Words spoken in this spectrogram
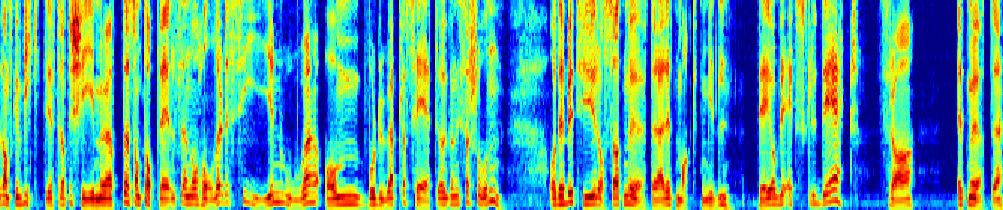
ganske viktige strategimøtet som toppledelse nå holder, det sier noe om hvor du er plassert i organisasjonen. Og det betyr også at møter er et maktmiddel. Det å bli ekskludert fra et møte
